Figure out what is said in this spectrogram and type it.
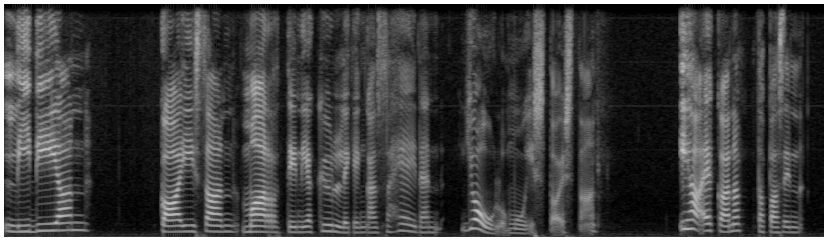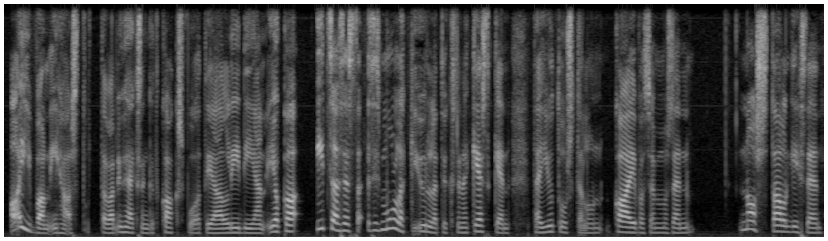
Lidian, Kaisan, Martin ja Kyllikin kanssa heidän joulumuistoistaan. Ihan ekana tapasin aivan ihastuttavan 92-vuotiaan Lidian, joka itse asiassa, siis mullekin yllätyksenä kesken tämän jutustelun kaivo semmoisen nostalgisen,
